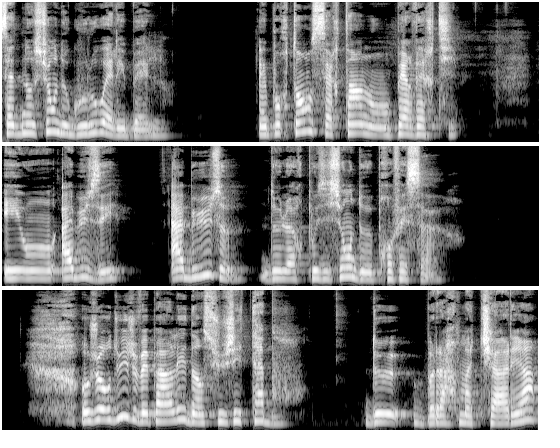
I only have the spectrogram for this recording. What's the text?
Cette notion de gourou, elle est belle. Et pourtant, certains l'ont pervertie et ont abusé, abusent de leur position de professeur. Aujourd'hui, je vais parler d'un sujet tabou, de brahmacharya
